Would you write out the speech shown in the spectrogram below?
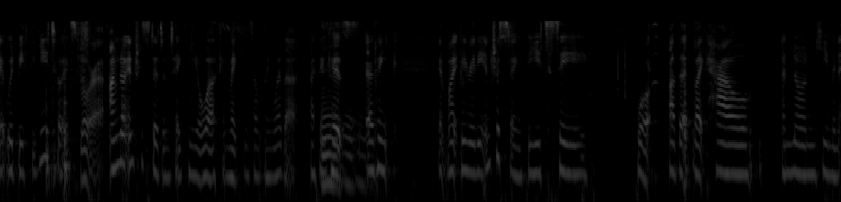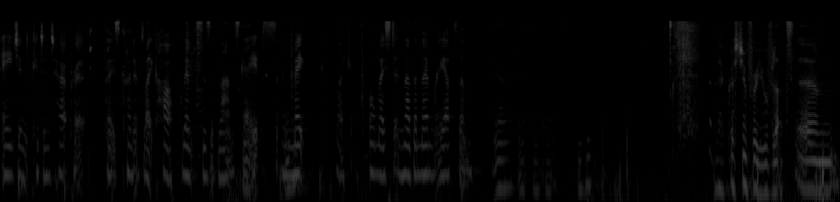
it would be for you to explore it. I'm not interested in taking your work and making something with it. I think Yeah, it's. I think it might be really interesting for you to see what other like how a non-human agent could interpret those kind of like half glimpses of landscapes and Mhm. make like almost another memory of them. Yeah, yeah, yeah, yeah. Mhm. A question for you, Vlad. Um,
